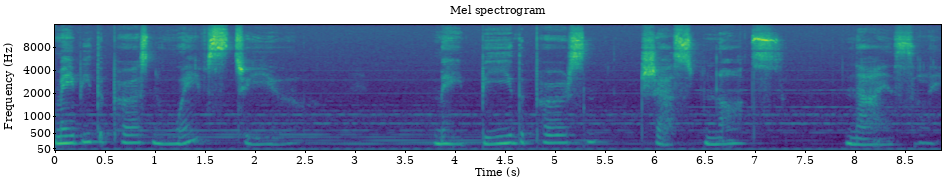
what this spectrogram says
Maybe the person waves to you Maybe the person just nods nicely.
